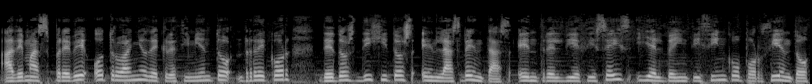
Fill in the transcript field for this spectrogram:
Además, prevé otro año de crecimiento récord de dos dígitos en las ventas, entre el 16 y el 25%,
